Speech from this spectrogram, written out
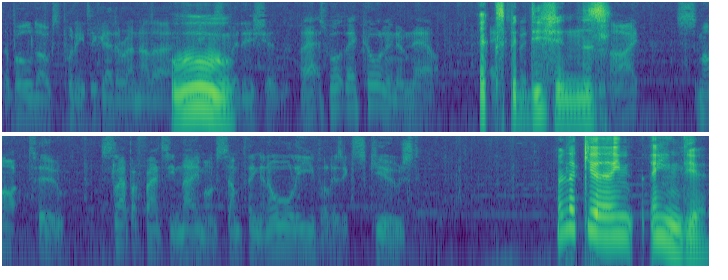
the bulldog's putting together another Ooh. expedition. That's what they're calling them now. Expeditions. Aye, smart too. Slap a fancy name on something and all evil is excused. Olha aqui a, a Índia.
